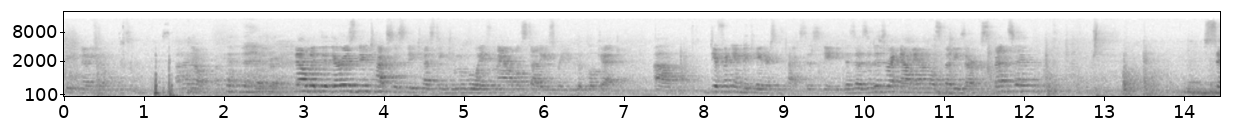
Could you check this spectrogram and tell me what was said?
think, no, you don't. I know. Okay. No, but there is new toxicity testing to move away from animal studies where you could look at um, different indicators of toxicity, because as it is right now, animal studies are expensive. So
